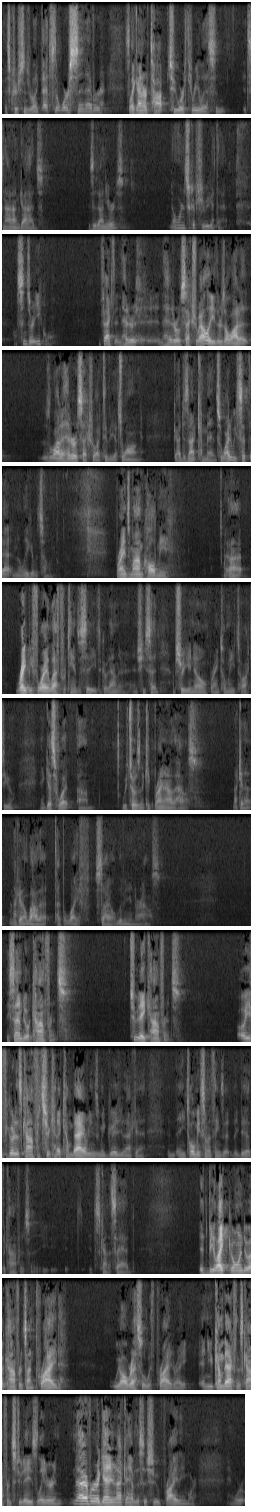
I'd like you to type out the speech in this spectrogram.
As Christians, we're like, that's the worst sin ever. It's like on our top two or three lists. And it's not on God's. Is it on yours? Nowhere in Scripture do we get that. All sins are equal. In fact, in, in heterosexuality, there's a lot of there's a lot of heterosexual activity that's wrong. God does not commend. So why do we set that in a league of its own? Brian's mom called me uh, right before I left for Kansas City to go down there, and she said, "I'm sure you know." Brian told me to talk to you, and guess what? Um, we've chosen to kick Brian out of the house. Gonna, we're not going to allow that type of lifestyle living in our house. They sent him to a conference, two day conference. Oh, if you go to this conference, you're going to come back, everything's going to be good. You're not going. And, and, he told me some of the things that they did at the conference. It, it's kind of sad. It'd be like going to a conference on pride. We all wrestle with pride, right? And you come back from this conference two days later, and never again, you're not going to have this issue of pride anymore. We're,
